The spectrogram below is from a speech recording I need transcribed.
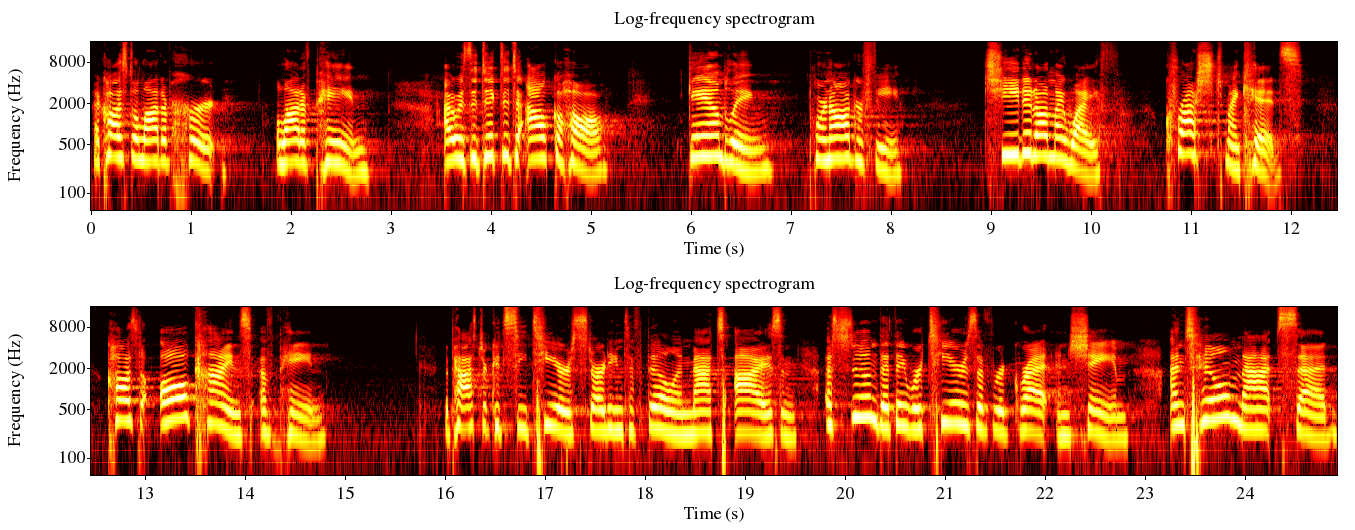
I caused a lot of hurt, a lot of pain. I was addicted to alcohol, gambling, pornography, cheated on my wife, crushed my kids, caused all kinds of pain. The pastor could see tears starting to fill in Matt's eyes and assumed that they were tears of regret and shame until Matt said,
